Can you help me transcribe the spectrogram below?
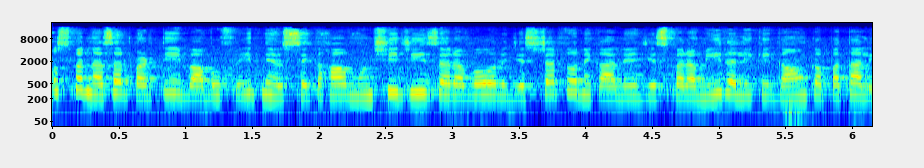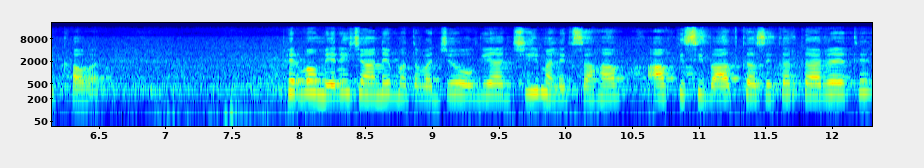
उस पर नज़र पड़ती बाबू फरीद ने उससे कहा, मुंशी जी, ज़रा वो रजिस्टर तो निकालें जिस पर अमीर अली के गाँव का पता लिखा हुआ है। फिर वो मेरी जानब मतवजह हो गया। जी मलिक साहब, आप किसी बात का ज़िक्र कर रहे थे?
